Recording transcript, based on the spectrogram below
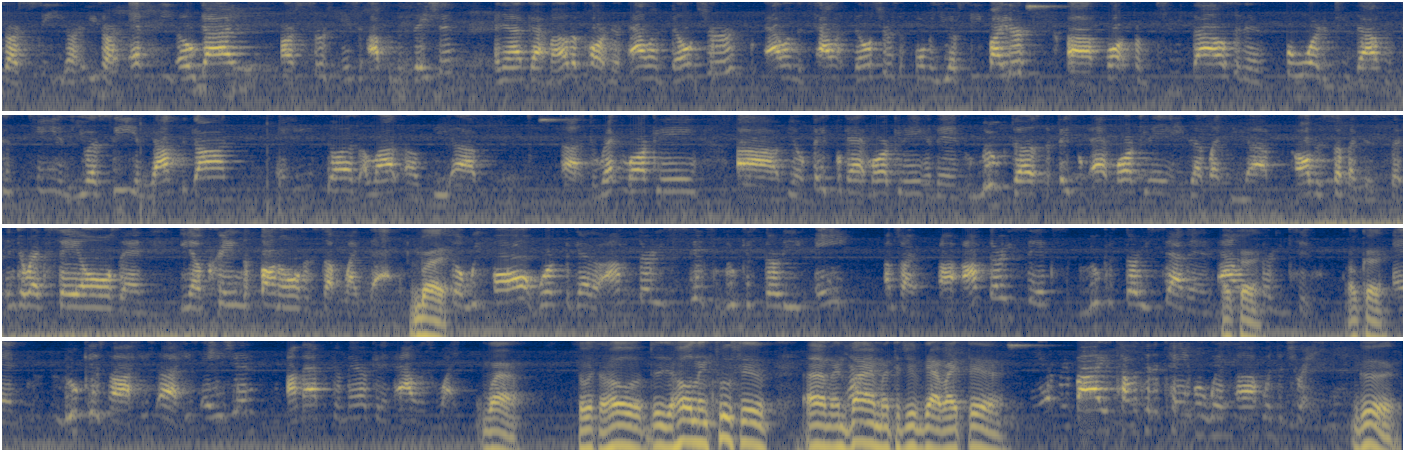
He's our C, uh, he's our SEO guy, our search engine optimization. And then I've got my other partner, Alan Belcher. Alan the Talent Belcher is a former UFC fighter, uh, fought from 2004 to 2015 in the UFC in the Octagon. And he does a lot of the uh, uh, direct marketing, uh, you know, Facebook ad marketing, and then Luke does the Facebook ad marketing. He does like the uh, all this stuff like this, the indirect sales and you know, creating the funnels and stuff like that. Right. So we all work together. I'm 36, Lucas 38. I'm sorry, uh, I'm 36, Luke is 37, Alan's Okay. 32. Okay. And Lucas, uh, he's uh, he's Asian. I'm African American, and Alan's white. Wow. So it's a whole the whole inclusive um, environment that you've got right there. Everybody's coming to the table with uh, with the trade. Good,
